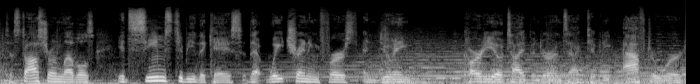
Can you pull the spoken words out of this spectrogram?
testosterone levels, it seems to be the case that weight training first and doing cardio type endurance activity afterward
